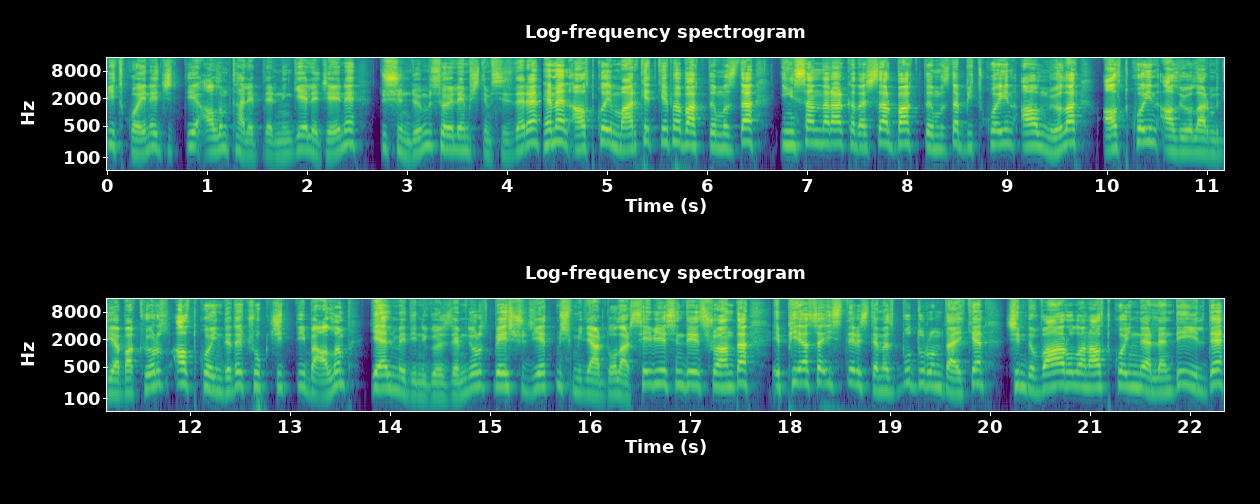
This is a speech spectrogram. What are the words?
Bitcoin'e ciddi alım taleplerinin geleceğini düşündüğümü söylemiştim sizlere. Hemen altcoin market cap'e baktığımızda insanlar arkadaşlar baktığımızda Bitcoin almıyorlar. Altcoin alıyorlar mı diye bakıyoruz. Altcoin'de de çok ciddi bir alım gelmediğini gözlemliyoruz. 570 milyar dolar seviyesindeyiz şu anda. E piyasa ister istemez bu durumdayken şimdi var olan altcoin'lerle değil de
